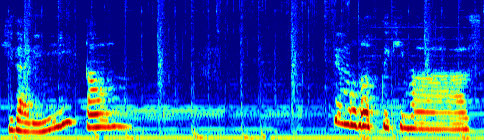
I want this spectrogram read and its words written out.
左にトン。で戻ってきます。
